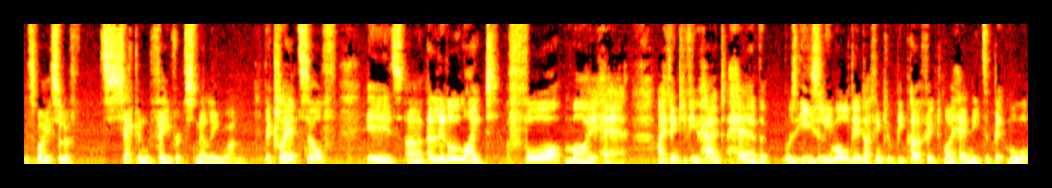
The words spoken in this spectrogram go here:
It's my sort of second favourite smelling one. The clay itself is uh, a little light for my hair. I think if you had hair that was easily moulded, I think it would be perfect. My hair needs a bit more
